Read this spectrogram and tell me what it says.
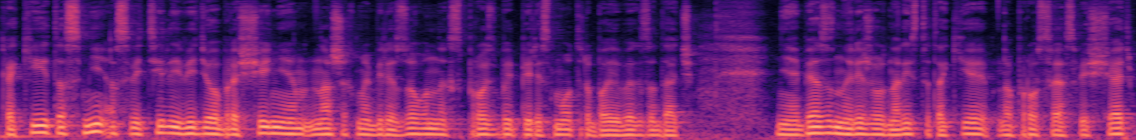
Какие-то СМИ осветили видеообращение наших мобилизованных с просьбой пересмотра боевых задач. Не обязаны ли журналисты такие вопросы освещать,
